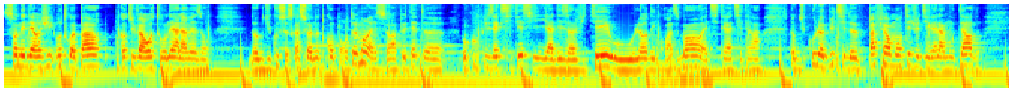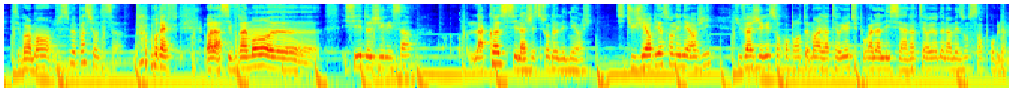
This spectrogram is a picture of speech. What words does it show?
son énergie autre part quand tu vas retourner à la maison. Donc du coup, ce sera sur un autre comportement. Elle sera peut-être euh, beaucoup plus excitée s'il y a des invités ou lors des croisements, etc., etc. Donc du coup, le but, c'est de ne pas faire monter, je dirais, la moutarde. C'est vraiment... Je sais même pas si on dit ça. Bref, voilà, c'est vraiment euh, essayer de gérer ça. La cause, c'est la gestion de l'énergie. Si tu gères bien son énergie, tu vas gérer son comportement à l'intérieur et tu pourras la laisser à l'intérieur de la maison sans problème.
